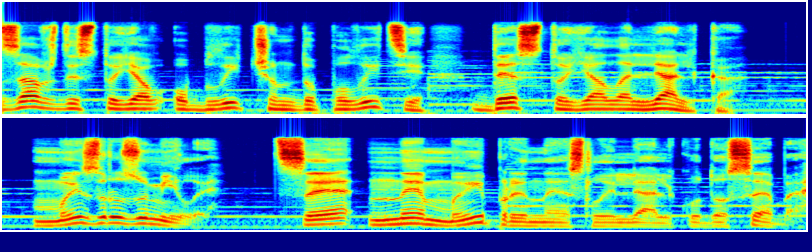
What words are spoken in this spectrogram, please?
завжди стояв обличчям до полиці, де стояла лялька. Ми зрозуміли, це не ми принесли ляльку до себе.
